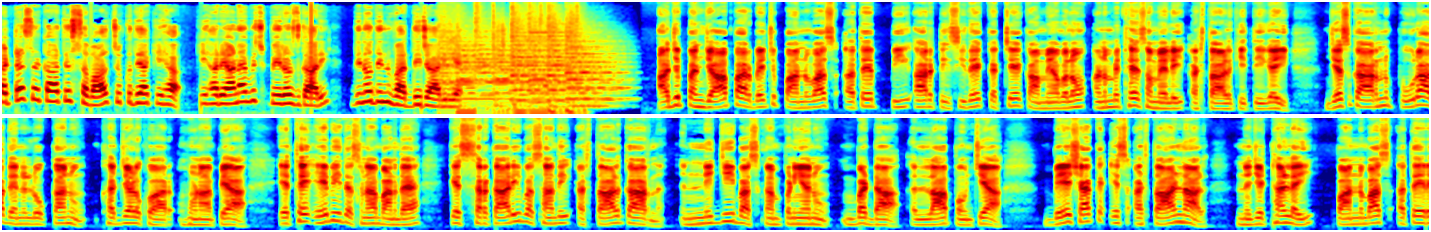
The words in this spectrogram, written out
ਖੱਟਰ ਸਰਕਾਰ ਤੇ ਸਵਾਲ ਚੁੱਕਦਿਆਂ ਕਿਹਾ ਕਿ ਹਰਿਆਣਾ ਵਿੱਚ ਬੇਰੋਜ਼ਗਾਰੀ ਦਿਨੋ-ਦਿਨ ਵੱਧਦੀ ਜਾ ਰਹੀ ਹੈ। ਅੱਜ ਪੰਜਾਬ ਭਰ ਵਿੱਚ ਪਨਵਸ ਅਤੇ ਪੀਆਰਟੀਸੀ ਦੇ ਕੱਚੇ ਕਾਮਿਆਂ ਵੱਲੋਂ ਅਣਮਿੱਥੇ ਸਮੇਂ ਲਈ ਹੜਤਾਲ ਕੀਤੀ ਗਈ। ਜਿਸ ਕਾਰਨ ਪੂਰਾ ਦਿਨ ਲੋਕਾਂ ਨੂੰ ਖੱਜਲ ਖੁਆਰ ਹੋਣਾ ਪਿਆ। ਇੱਥੇ ਇਹ ਵੀ ਦੱਸਣਾ ਬਣਦਾ ਹੈ ਕਿ ਸਰਕਾਰੀ ਬੱਸਾਂ ਦੀ ਹੜਤਾਲ ਕਾਰਨ ਨਿੱਜੀ ਬੱਸ ਕੰਪਨੀਆਂ ਨੂੰ ਵੱਡਾ ਲਾਭ ਪਹੁੰਚਿਆ। ਬੇਸ਼ੱਕ ਇਸ ਹੜਤਾਲ ਨਾਲ ਨਜਿੱਠਣ ਲਈ ਪਨਬਸ ਅਤੇ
